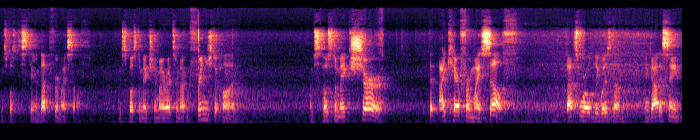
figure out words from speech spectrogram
I'm supposed to stand up for myself. I'm supposed to make sure my rights are not infringed upon. I'm supposed to make sure that I care for myself. That's worldly wisdom. And God is saying,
